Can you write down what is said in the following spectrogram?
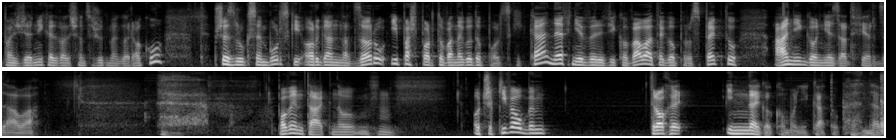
października 2007 roku przez luksemburski organ nadzoru i paszportowanego do Polski. KNF nie weryfikowała tego prospektu ani go nie zatwierdzała. Powiem tak, no, hmm, oczekiwałbym trochę innego komunikatu KNF.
